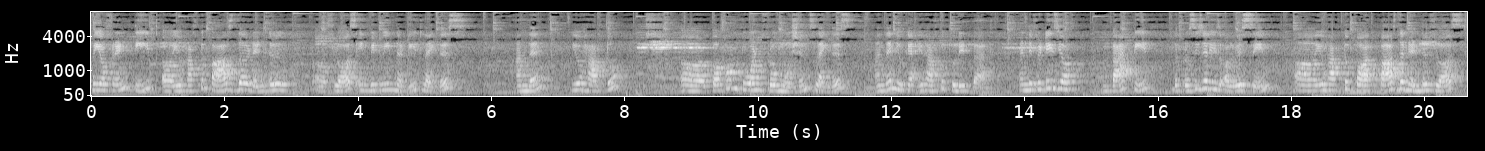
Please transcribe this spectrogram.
for your front teeth uh, you have to pass the dental uh, floss in between the teeth like this. And then you have to uh, perform to and fro motions like this. And then you can you have to pull it back. And if it is your back teeth the procedure is always same. Uh, you have to pa pass the dental floss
